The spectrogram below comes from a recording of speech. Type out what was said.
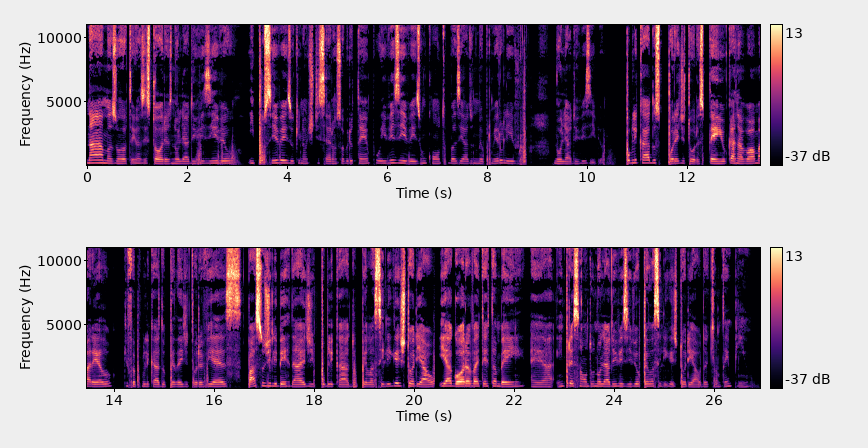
Na Amazon eu tenho as histórias No Olhado Invisível, Impossíveis, o que não te disseram sobre o tempo, e Visíveis, um conto baseado no meu primeiro livro, No Olhado Invisível. Publicados por editoras, tenho Carnaval Amarelo, que foi publicado pela editora Viés, Passos de Liberdade, publicado pela Se Liga Editorial, e agora vai ter também é, a impressão do No Olhado Invisível pela Se Liga Editorial daqui a um tempinho.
